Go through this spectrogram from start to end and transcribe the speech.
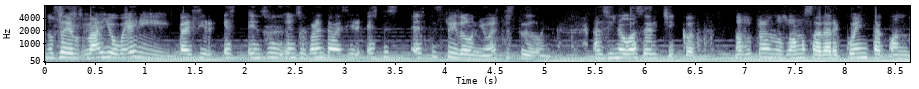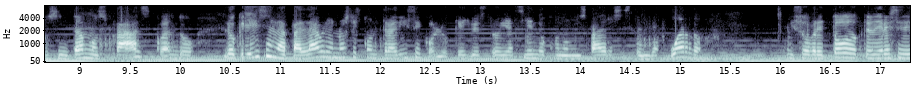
no sé, va a llover y va a decir, en su, en su frente va a decir, este es, este es tu idóneo, este es tu idóneo. Así no va a ser, chicos. Nosotros nos vamos a dar cuenta cuando sintamos paz, cuando lo que dice en la palabra no se contradice con lo que yo estoy haciendo, cuando mis padres estén de acuerdo. Y sobre todo tener ese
